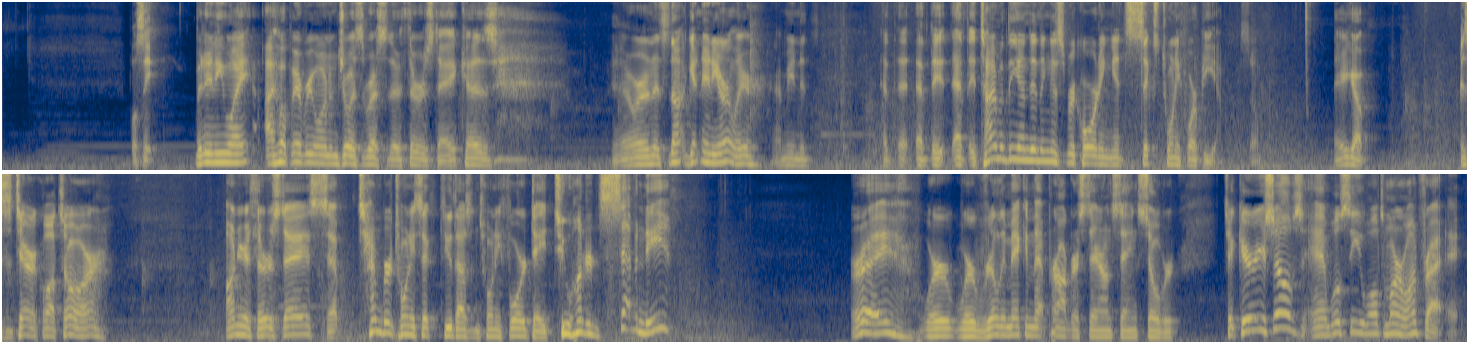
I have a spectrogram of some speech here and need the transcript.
We'll see. But anyway, I hope everyone enjoys the rest of their Thursday, because and it's not getting any earlier. I mean, it's at the, at the at the time of the ending of this recording, it's 6:24 p.m. So there you go. This is Terra Quattuor on your Thursday, September 26th, 2024, day 270. Hooray, we're we're really making that progress there on staying sober. Take care of yourselves, and we'll see you all tomorrow on Friday.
